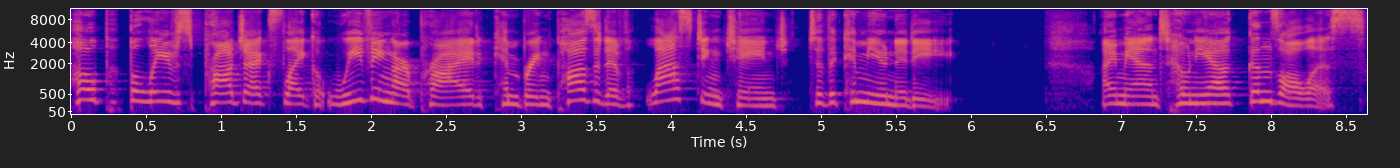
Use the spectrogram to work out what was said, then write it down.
Hope believes projects like Weaving Our Pride can bring positive, lasting change to the community. I'm Antonia Gonzalez.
